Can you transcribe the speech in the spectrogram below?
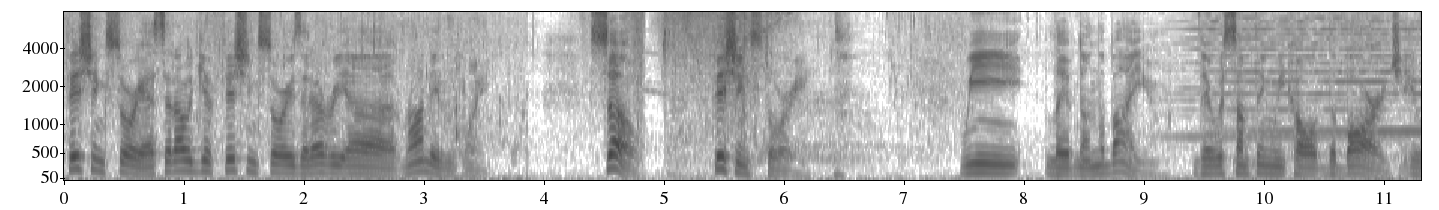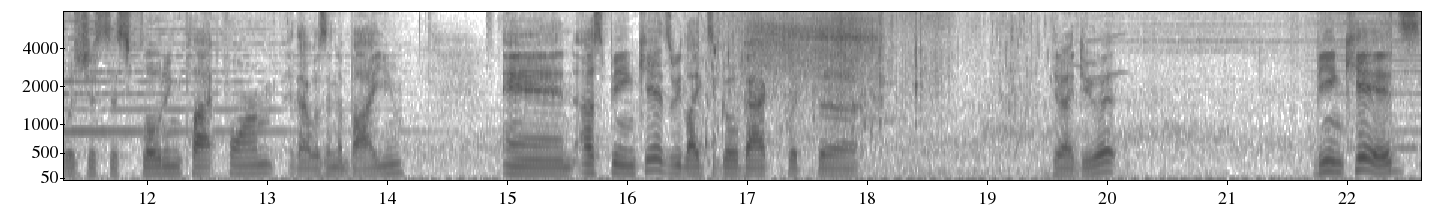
fishing story. I said I would give fishing stories at every uh, rendezvous point. So, fishing story. We lived on the bayou. There was something we called the barge. It was just this floating platform that was in the bayou. And us being kids, we like to go back with the... Did I do it? Being kids,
